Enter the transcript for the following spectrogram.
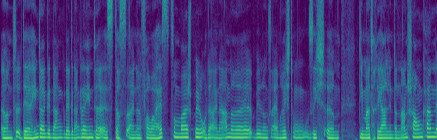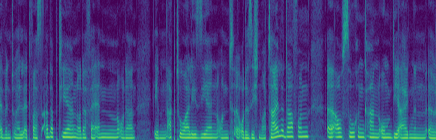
Und der Hintergedanke, der Gedanke dahinter ist, dass eine VHS zum Beispiel oder eine andere Bildungseinrichtung sich ähm, die Materialien dann anschauen kann, eventuell etwas adaptieren oder verändern oder eben aktualisieren und äh, oder sich nur Teile davon äh, aussuchen kann, um die, eigenen, äh,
